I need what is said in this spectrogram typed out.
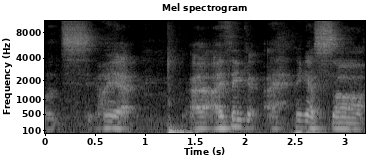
Let's see. Oh yeah, I, I think I think I saw.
